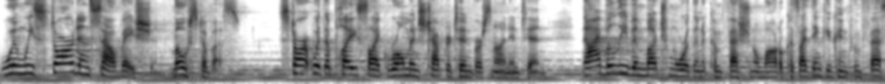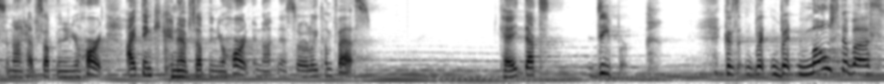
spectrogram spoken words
when we start in salvation most of us start with a place like romans chapter 10 verse 9 and 10 now i believe in much more than a confessional model because i think you can confess and not have something in your heart. I think you can have something in your heart and not necessarily confess. Okay? That's deeper because but but most of us,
